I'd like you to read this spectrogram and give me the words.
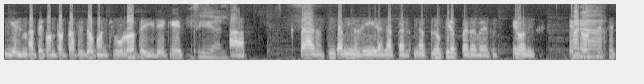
y el mate con torta frito con churro, te diré que es, ideal. claro, sin camino de ir, la, la propia perversión. Entonces,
